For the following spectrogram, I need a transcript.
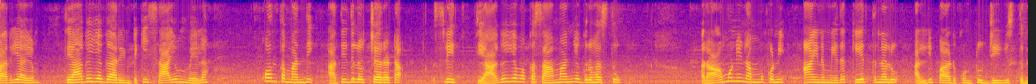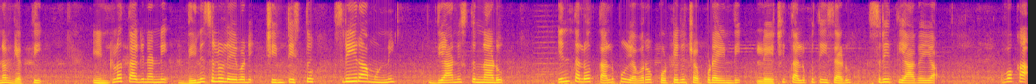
పర్యాయం త్యాగయ్య గారింటికి సాయం వేళ కొంతమంది అతిథులు వచ్చారట శ్రీ త్యాగయ్య ఒక సామాన్య గృహస్థు. రాముని నమ్ముకొని ఆయన మీద కీర్తనలు అల్లి పాడుకుంటూ జీవిస్తున్న వ్యక్తి. ఇంట్లో తగినన్ని దినుసులు లేవని చింతిస్తూ శ్రీరాముణ్ణి ధ్యానిస్తున్నాడు. ఇంతలో తలుపు ఎవరో కొట్టిన చప్పుడైంది. లేచి తలుపు తీశాడు శ్రీ త్యాగయ్య. ఒక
